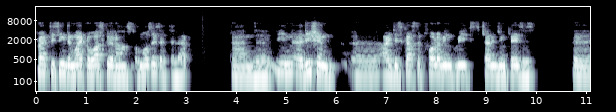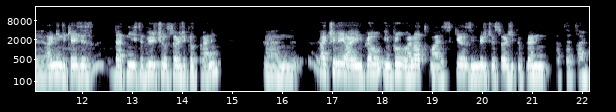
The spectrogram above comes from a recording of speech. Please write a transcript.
practicing the microvascular anastomosis at the lab. And uh, in addition, uh, I discussed the following week's challenging cases. Uh, I mean the cases that needs the virtual surgical planning. And actually I improve improve a lot my skills in virtual surgical planning at that time.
